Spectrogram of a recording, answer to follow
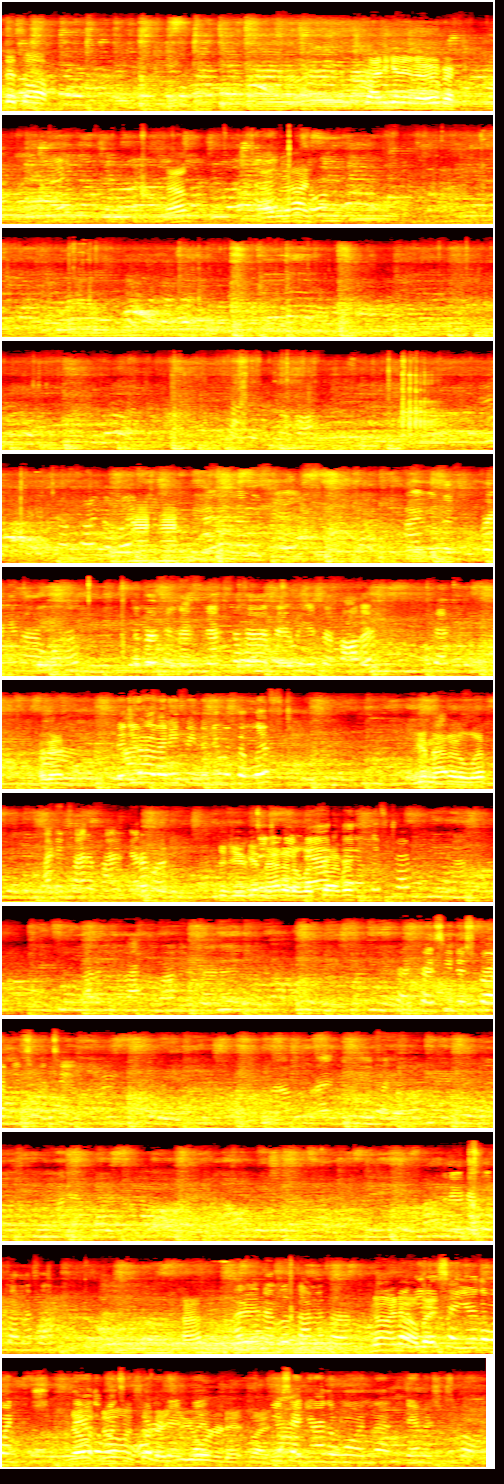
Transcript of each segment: this off? Trying to get in an Uber. No? She is. I was just bringing her a water. The person that's next to her apparently is her father. Okay. Okay. Did you have anything to do with the Lyft? Did You get mad at a Lyft? I can try to find get her one. Did you get Did mad you at a get Lyft mad driver? At a Lyft driver? I don't know back to mom and dad. Because he described you to a T. No, I didn't see if I could. I didn't have Lyft on my phone. Huh? I didn't have Lyft on my phone. No, I know, but didn't say you're the one. no, the no one said ordered that. it, You ordered it, but He said you're the one that damaged his phone.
